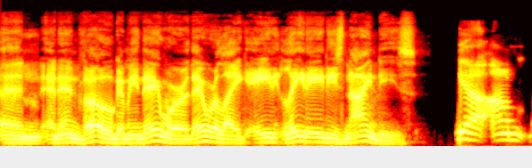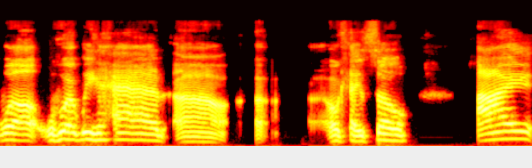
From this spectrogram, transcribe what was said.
and and En Vogue. I mean, they were they were like 80, late eighties, nineties. Yeah. Um. Well, what we had. Uh. uh, Okay. So, I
